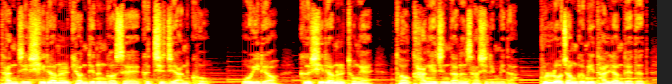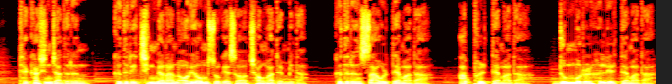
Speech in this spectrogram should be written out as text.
단지 시련을 견디는 것에 그치지 않고 오히려 그 시련을 통해 더 강해진다는 사실입니다. 불로 정금이 단련되듯 택하신 자들은 그들이 직면한 어려움 속에서 정화됩니다. 그들은 싸울 때마다, 아플 때마다, 눈물을 흘릴 때마다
